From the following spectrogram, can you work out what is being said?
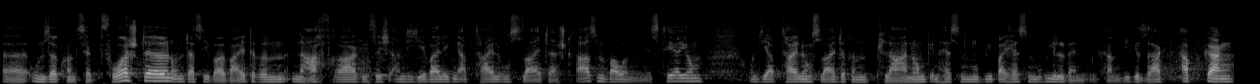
äh, unser Konzept vorstellen und dass sie bei weiteren Nachfragen sich an die jeweiligen Abteilungsleiter Straßenbau im Ministerium und die Abteilungsleiterin Planung in Hessen, bei Hessen Mobil wenden kann. Wie gesagt, Abgang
